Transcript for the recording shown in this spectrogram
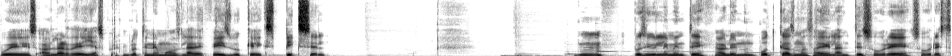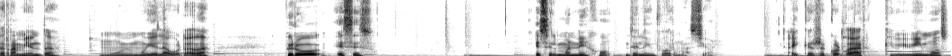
pues hablar de ellas. Por ejemplo, tenemos la de Facebook que es Pixel. Mm, posiblemente hable en un podcast más adelante sobre, sobre esta herramienta muy, muy elaborada. Pero es eso. Es el manejo de la información. Hay que recordar que vivimos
